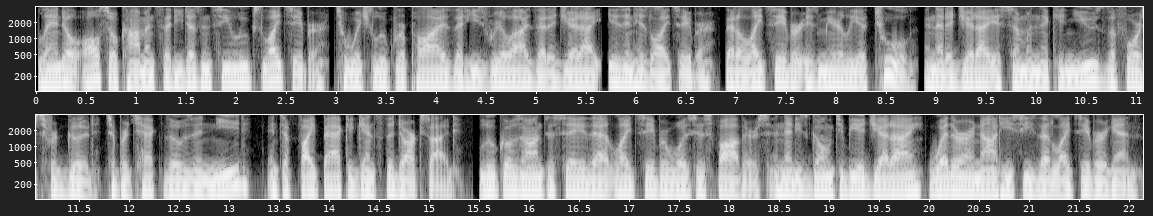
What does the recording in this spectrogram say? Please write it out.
Lando also comments that he doesn't see Luke's lightsaber, to which Luke replies that he's realized that a Jedi isn't his lightsaber, that a lightsaber is merely a tool, and that a Jedi is someone that can use the Force for good to protect those in need and to fight back against the dark side. Luke goes on to say that lightsaber was his father's and that he's going to be a Jedi whether or not he sees that lightsaber again.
